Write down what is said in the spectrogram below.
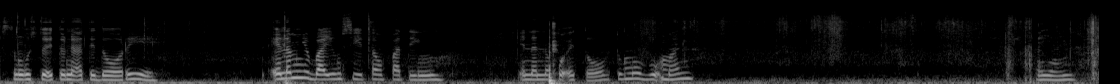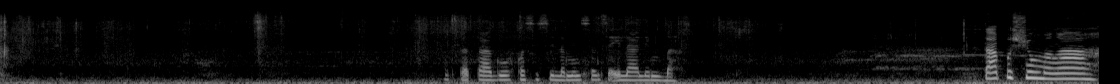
Gustong gusto ito na Ate Dory. Eh. Alam nyo ba yung sitaw pating inano ko ito? Tumubo man. Ayan. Nagtatago kasi sila minsan sa ilalim ba. Tapos yung mga,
